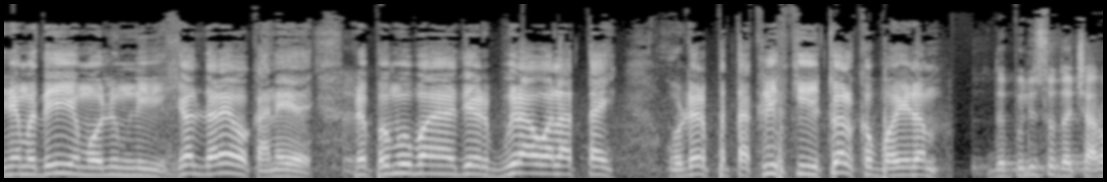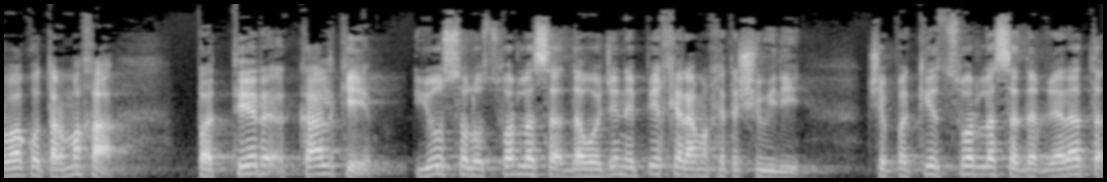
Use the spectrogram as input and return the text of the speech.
ان مدعي معلوم نه وي خل درې وکنه نه په مو باندې ډېر بورا ولاتای او ډېر په تکلیف کې ټول کو بویلم د پولیسو د چارواکو تر مخه په تیر کال کې یو سلو څورلس د وجنې پیښې رامخې ته شوې دي چې پکې څورلس د غیرت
